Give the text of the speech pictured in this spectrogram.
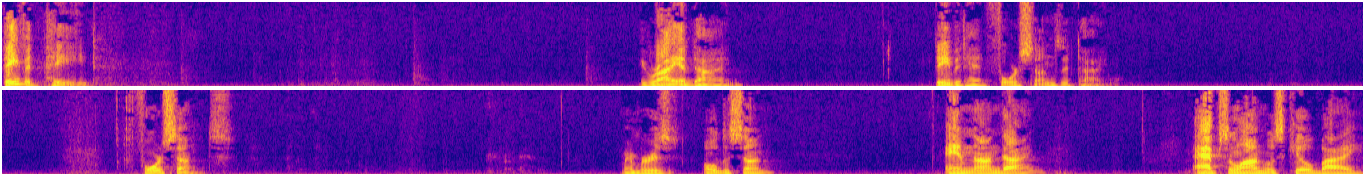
David paid. Uriah died. David had four sons that died. Four sons. Remember his oldest son? Amnon died. Absalom was killed by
